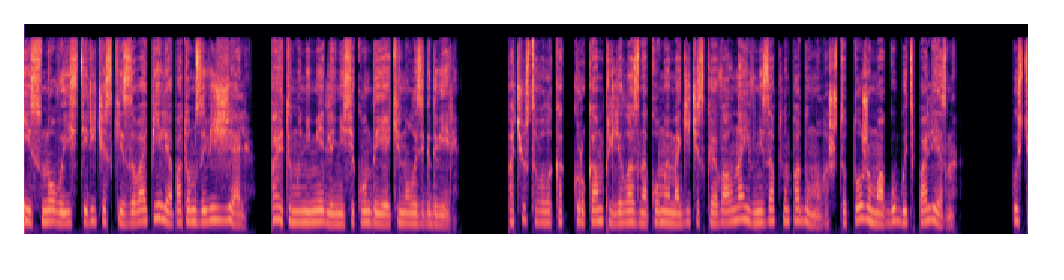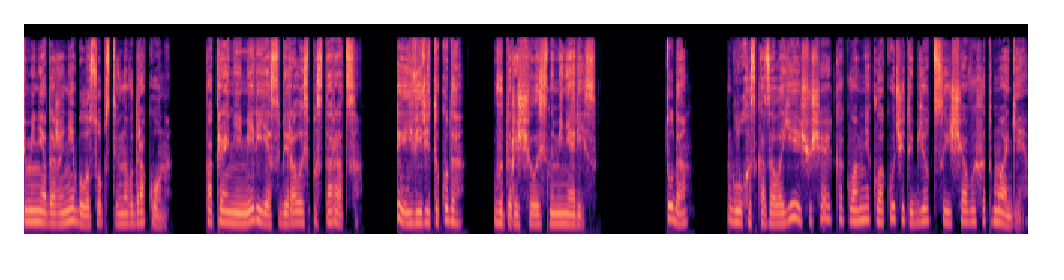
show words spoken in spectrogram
И снова истерически завопили, а потом завизжали. Поэтому немедленно секунды я кинулась к двери. Почувствовала, как к рукам прилила знакомая магическая волна и внезапно подумала, что тоже могу быть полезна. Пусть у меня даже не было собственного дракона. По крайней мере, я собиралась постараться. «Эй, Вери, ты куда?» — вытаращилась на меня Рис. «Туда», — глухо сказала ей, ощущая, как во мне клокочет и бьется, ища выход магии.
